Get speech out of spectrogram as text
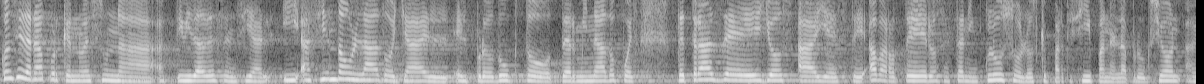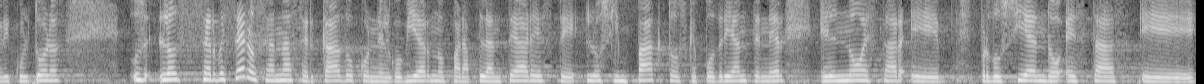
considera porque no es una actividad esencial. Y haciendo a un lado ya el, producto terminado, pues detrás de ellos hay este, abarroteros, están incluso los que participan en la producción, agricultoras. Los cerveceros se han acercado con el gobierno para plantear este, los impactos que podrían tener el no estar eh, produciendo estas eh,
